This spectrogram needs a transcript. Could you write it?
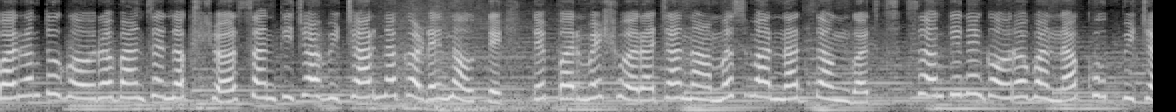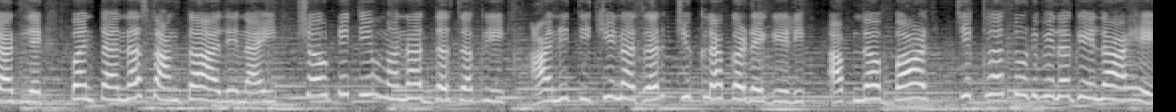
परंतु गौरवांचे लक्ष संतीच्या विचारण्याकडे नव्हते. ते परमेश्वराच्या नामस्मरणात दंगत. संतीने गौरवांना खूप विचारले पण त्यांना सांगता आले नाही. शेवटी ती मनात दचकली आणि तिची नजर चिखलाकडे गेली. आपलं बाळ चिखलात तुडविलं गेलं आहे.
